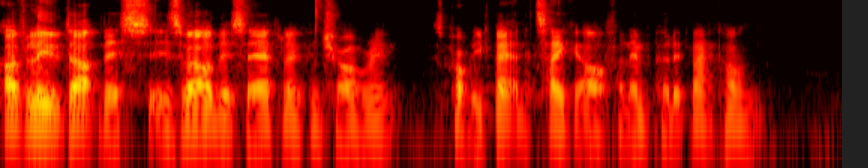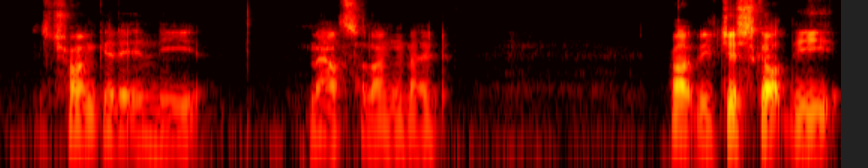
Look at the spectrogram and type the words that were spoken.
I've lubed up this as well, this airflow control ring. It's probably better to take it off and then put it back on. Let's try and get it in the mouth-to-lung mode. Right, we've just got the...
